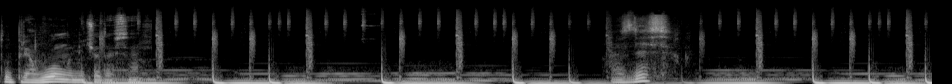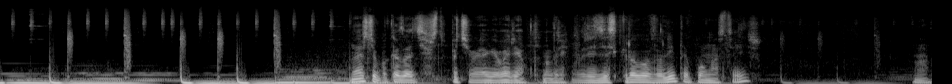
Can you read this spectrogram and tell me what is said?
Тут прям волнами что-то все. А здесь Знаешь, что показать, что, почему я говорил? Смотри, смотри, здесь крыло залито полностью, видишь? Вот.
